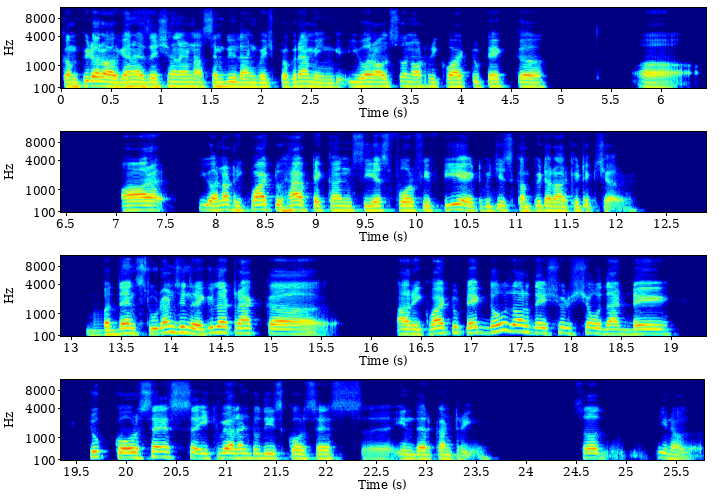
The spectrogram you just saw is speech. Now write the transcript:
computer organization and assembly language programming. You are also not required to take uh, uh, or you are not required to have taken CS 458, which is computer architecture. But then students in regular track uh, are required to take those or they should show that they took courses equivalent to these courses uh, in their country. So, you know,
